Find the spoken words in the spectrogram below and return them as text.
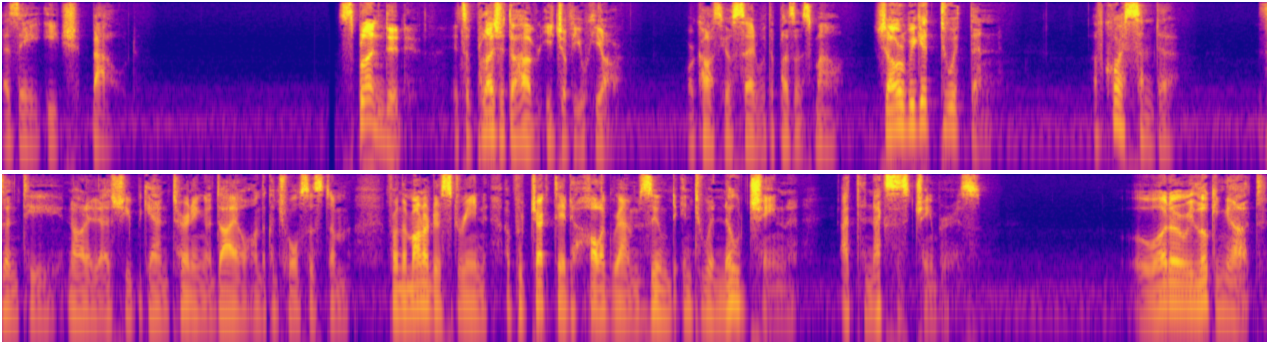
as they each bowed. Splendid! It's a pleasure to have each of you here. Orcasio said with a pleasant smile. Shall we get to it then? Of course, Senator. Zenti nodded as she began turning a dial on the control system. From the monitor screen, a projected hologram zoomed into a node chain at the Nexus chambers. What are we looking at?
